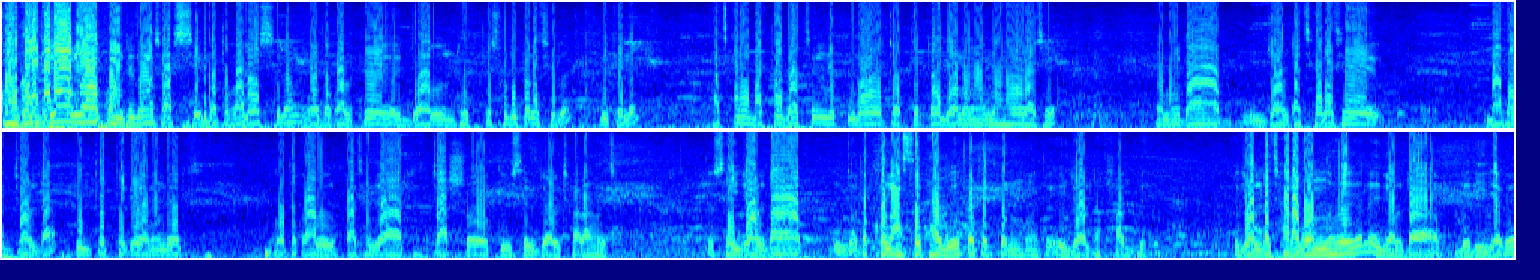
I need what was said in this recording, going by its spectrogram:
কঙ্কালীতলা আমরা কন্টিনিউয়াস আসছি। গতকাল এসেছিলাম। গতকালকে জল ঢুকতে শুরু করেছিল বিকেলে। আজকে তো দেখতেই পাচ্ছেন যে পুরো চত্বরটাই জলমগ্ন হয়ে গেছে। মানে এটা জলটা ছেড়েছে বাঁধের জলটা ফিল্টার থেকে আমাদের গতকাল পাঁচ হাজার চারশো কিউসেক জল ছাড়া হয়েছে। তো সেই জলটা যতক্ষণ আসতে থাকবে, ততক্ষণ হয়তো এই জলটা থাকবে। এই জলটা ছাড়া বন্ধ হয়ে গেলে এই জলটা বেরিয়ে যাবে।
